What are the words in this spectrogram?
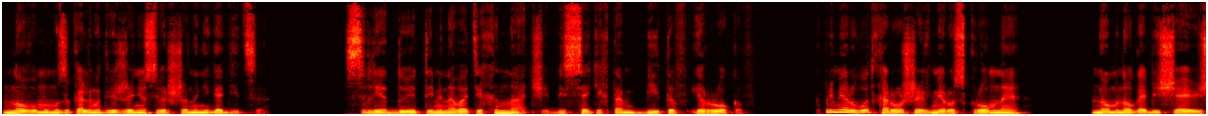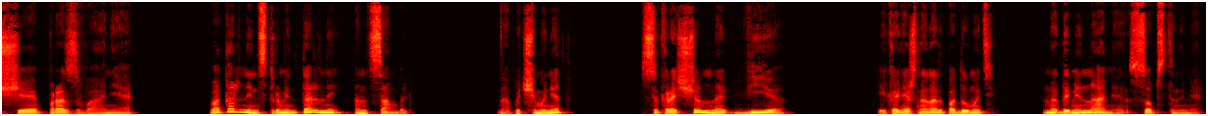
новому музыкальному движению совершенно не годится. Следует именовать их иначе, без всяких там битов и роков. К примеру, вот хорошее, в меру скромное, но многообещающее прозвание Вокально-инструментальный ансамбль. А почему нет? Сокращенно ВИА. И, конечно, надо подумать над именами собственными.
